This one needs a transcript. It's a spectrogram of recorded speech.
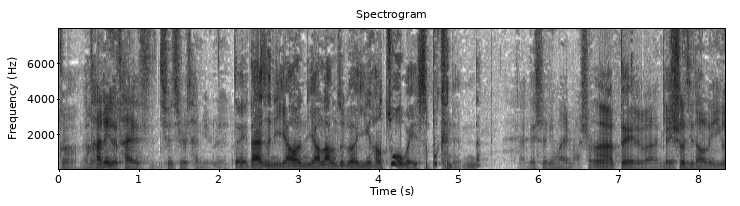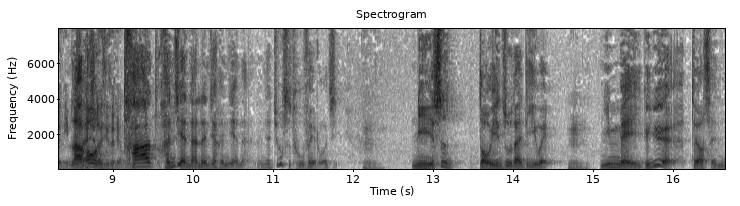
啊那他这个太确确实太敏锐了，对，但是你要你要让这个银行作为是不可能的哎，那是另外一码事儿啊，对对吧？你涉及到了一个你不该然后涉及的领域，它很简单，人家很简单，人家就是土匪逻辑。嗯，你是抖音住在第一位，嗯，你每个月都要成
